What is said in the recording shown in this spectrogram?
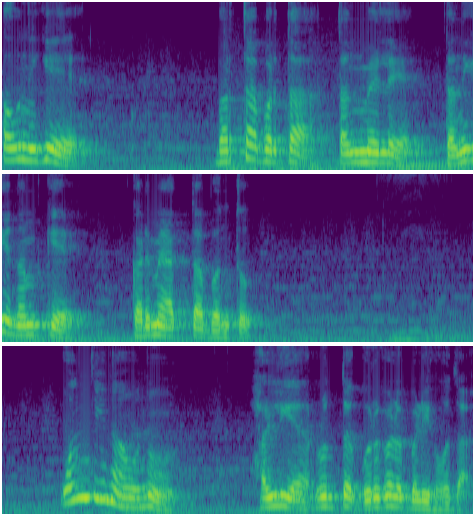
ಅವನಿಗೆ ಬರ್ತಾ ಬರ್ತಾ ತನ್ನ ಮೇಲೆ ತನಗೆ ನಂಬಿಕೆ ಕಡಿಮೆ ಆಗ್ತಾ ಬಂತು. ಒಂದಿನ ಅವನು ಹಳ್ಳಿಯ ವೃದ್ಧ ಗುರುಗಳ ಬಳಿ ಹೋದ.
